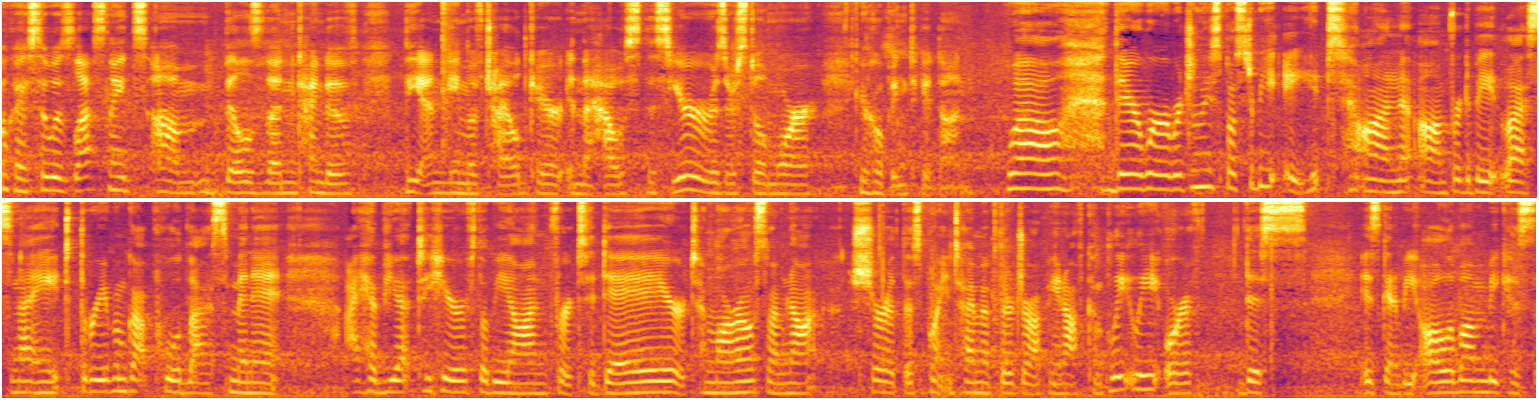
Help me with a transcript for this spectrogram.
Okay, so was last night's um, bills then kind of the end game of childcare in the House this year, or is there still more you're hoping to get done? Well, there were originally supposed to be eight on um, for debate last night. Three of them got pulled last minute. I have yet to hear if they'll be on for today or tomorrow, so I'm not sure at this point in time if they're dropping off completely or if this is going to be all of them because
